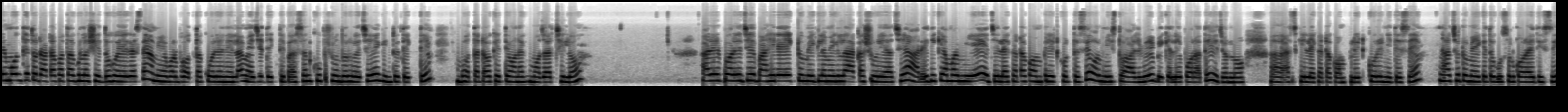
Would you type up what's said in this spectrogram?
এর মধ্যে তো ডাটা পাতাগুলো সেদ্ধ হয়ে গেছে। আমি আবার ভর্তা করে নিলাম। এই যে দেখতে পাচ্ছেন, খুব সুন্দর হয়েছে কিন্তু দেখতে। ভর্তাটাও খেতে অনেক মজার ছিল। আর এরপরে যে বাহিরে একটু মেঘলা মেঘলা আকাশ হয়ে আছে, আর এদিকে আমার মেয়ে যে লেখাটা কমপ্লিট করতেছে, ওর মিস তো আসবে বিকেলে পড়াতে, এজন্য আজকে লেখাটা কমপ্লিট করে নিতেছে। আর ছোট মেয়েকে তো গোসল করাই দিছি।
